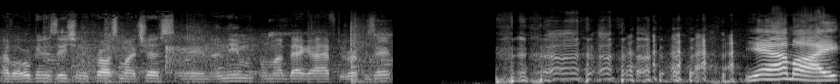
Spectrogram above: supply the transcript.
I have an organization across my chest and a name on my back I have to represent. Yeah, I'm all right.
